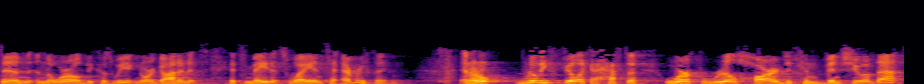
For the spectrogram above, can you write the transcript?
sin in the world, because we ignore God, and it's, it's made its way into everything. And I don't really feel like I have to work real hard to convince you of that.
